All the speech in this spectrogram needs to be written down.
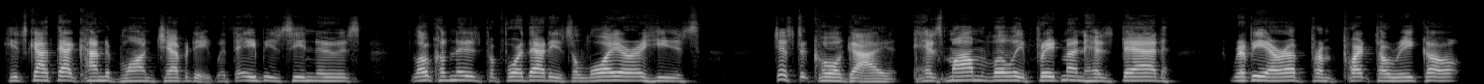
He's got that kind of longevity with ABC News, local news. Before that, he's a lawyer. He's just a cool guy. His mom, Lily Friedman, his dad, Riviera from Puerto Rico.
